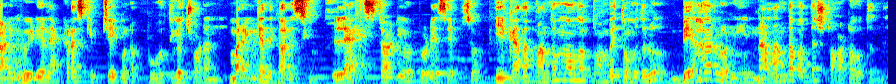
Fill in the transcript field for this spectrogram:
కనుక వీడియోని ఎక్కడా స్కిప్ చేయకుండా పూర్తిగా చూడండి. మరి ఇంకెందుకు ఆలస్యం? Let start your today's episode ఈ కథ పంతొమ్మిది వందల తొంభై తొమ్మిదిలో బీహార్లోని నలంద వద్ద స్టార్ట్ అవుతుంది.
